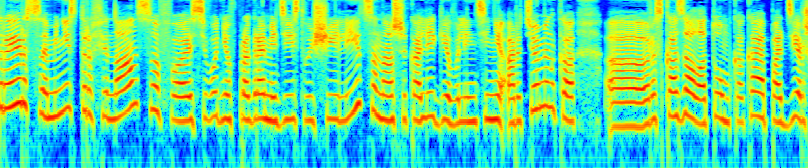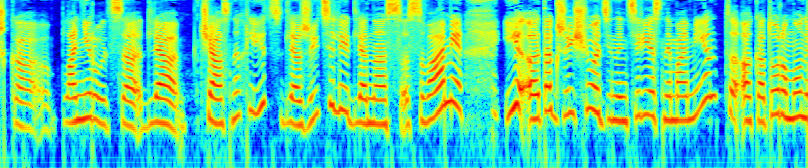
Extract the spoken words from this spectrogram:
Рейерс, министр финансов, э, сегодня в программе «Действующие действующие лица. Нашей коллеге Валентине Артеменко э, рассказал о том, какая поддержка планируется для частных лиц, для жителей, для нас с вами. И э, также еще один интересный момент, о котором он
